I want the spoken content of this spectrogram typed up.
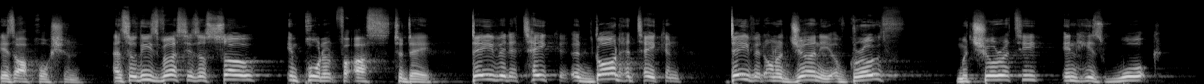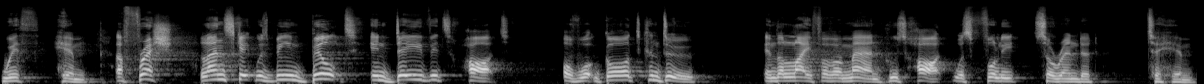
is our portion. And so these verses are so important for us today. David had taken, uh, God had taken David on a journey of growth, maturity in his walk with Him. A fresh landscape was being built in David's heart of what God can do in the life of a man whose heart was fully surrendered to Him.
